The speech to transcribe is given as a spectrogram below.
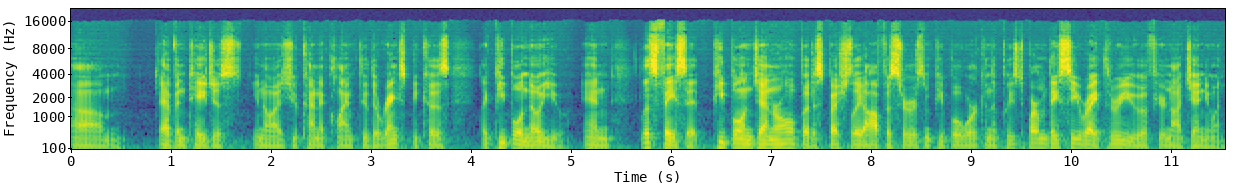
um, advantageous you know as you kind of climb through the ranks because like people know you. And let's face it people in general but especially officers and people who work in the police department they see right through you if you're not genuine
